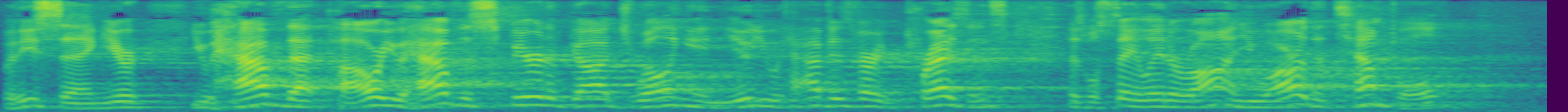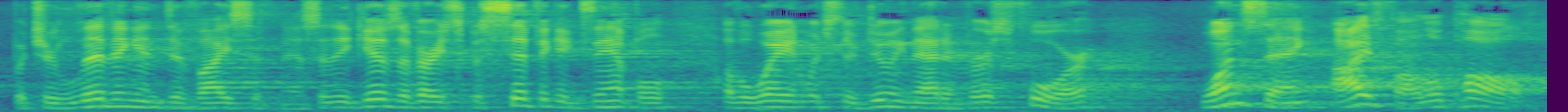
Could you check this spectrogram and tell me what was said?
But he's saying you're, you have that power. You have the Spirit of God dwelling in you. You have his very presence. As we'll say later on, you are the temple, but you're living in divisiveness. And he gives a very specific example of a way in which they're doing that in verse 4. One saying, I follow Paul.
